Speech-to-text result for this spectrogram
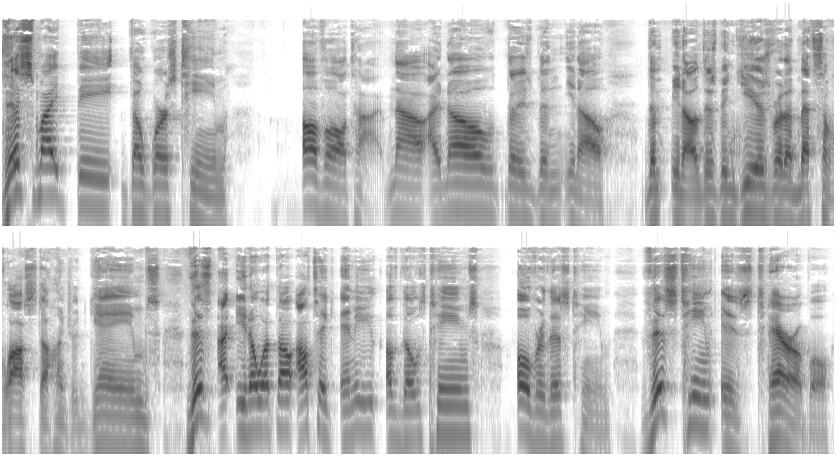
This might be the worst team of all time. Now, I know there's been, you know, the you know, there's been years where the Mets have lost 100 games. This I, you know what though? I'll take any of those teams over this team. This team is terrible.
